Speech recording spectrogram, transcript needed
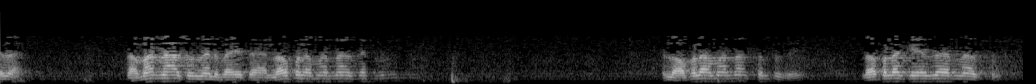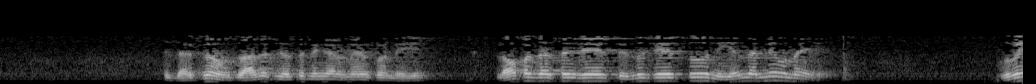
కదా? అమర్నాథ్ ఉందండి బయట. లోపల అమర్నాథ్ ఎక్కడ లోపల అమర్నాథ్ ఉంటుంది. లోపల కేదార్నాథ్ దర్శనం ద్వాదశ జ్యోతిర్లింగాలు ఉన్నాయనుకోండి లోపల దర్శనం చేయొచ్చు ఎందుకు చేయొచ్చు నీ ఉన్నాయి. భూమే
